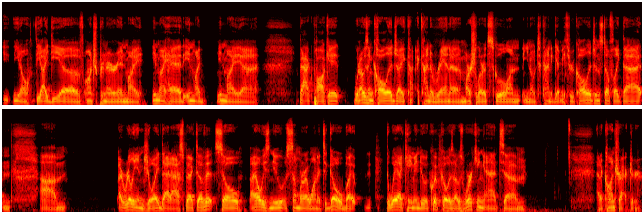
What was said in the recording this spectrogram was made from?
you know, the idea of entrepreneur in my in my head, in my in my uh, back pocket. When I was in college, I, I kind of ran a martial arts school on, you know, to kind of get me through college and stuff like that. And um, I really enjoyed that aspect of it. So I always knew it was somewhere I wanted to go. But the way I came into Equipco is I was working at um, at a contractor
